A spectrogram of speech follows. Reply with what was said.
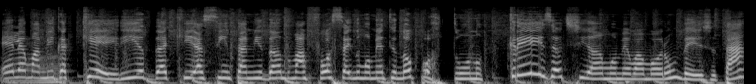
Ela é uma amiga querida que, assim, tá me dando uma força aí no momento inoportuno. Cris, eu te amo, meu amor. Um beijo, tá?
